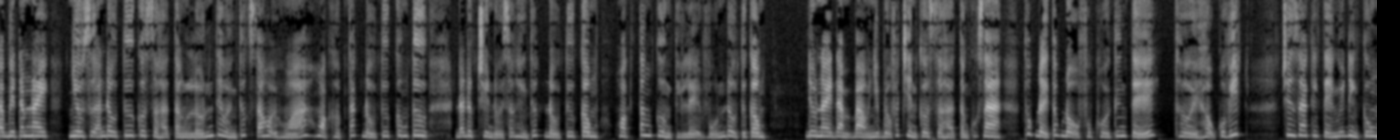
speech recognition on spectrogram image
Đặc biệt năm nay, nhiều dự án đầu tư cơ sở hạ tầng lớn theo hình thức xã hội hóa hoặc hợp tác đầu tư công tư đã được chuyển đổi sang hình thức đầu tư công hoặc tăng cường tỷ lệ vốn đầu tư công – Điều này đảm bảo nhịp độ phát triển cơ sở hạ tầng quốc gia, thúc đẩy tốc độ phục hồi kinh tế thời hậu Covid. Chuyên gia kinh tế Nguyễn Đình Cung,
